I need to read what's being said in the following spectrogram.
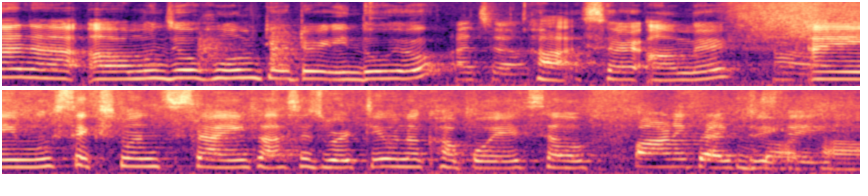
نه نه منهنجو هوم ٽيوٽر ايندو هيو. اڇا. ها سر عامر. ۽ مون سڪس منٿس تائين ڪلاسز ورتي هن کان پوءِ سيلف پاڻ ئي پريڪٽس ڪئي. ها.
